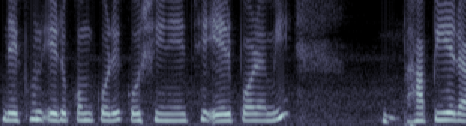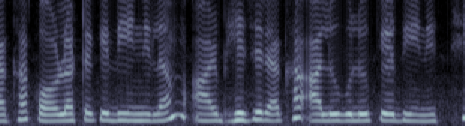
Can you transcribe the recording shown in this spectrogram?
দেখুন, এরকম করে কষিয়ে নিয়েছি। এরপর আমি ভাপিয়ে রাখা করলাটাকে দিয়ে নিলাম আর ভেজে রাখা আলুগুলোকে দিয়ে নিচ্ছি।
